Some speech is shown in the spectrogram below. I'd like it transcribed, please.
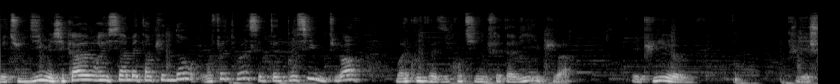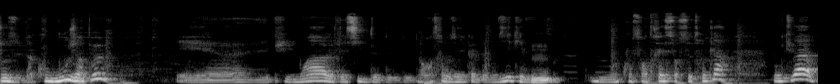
Mais tu te dis, mais j'ai quand même réussi à mettre un pied dedans. En fait, ouais, c'est peut-être possible, tu vois. Bon, écoute, vas-y, continue, fais ta vie, et puis voilà. Et puis, euh, puis les choses d'un coup bougent un peu. Et, euh, et puis moi, je décide de, de- de- de rentrer dans une école de musique et me- Mhm. me concentrer sur ce truc-là. Donc tu vois,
